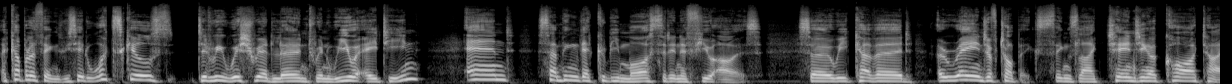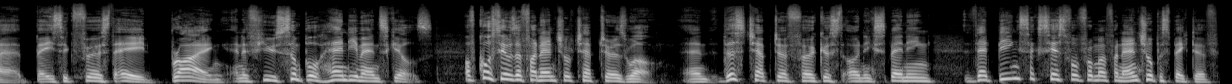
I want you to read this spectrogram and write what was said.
a couple of things. We said, What skills did we wish we had learned when we were 18? And something that could be mastered in a few hours. So we covered a range of topics, things like changing a car tire, basic first aid, braaiing, and a few simple handyman skills. Of course, there was a financial chapter as well. And this chapter focused on explaining that being successful from a financial perspective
